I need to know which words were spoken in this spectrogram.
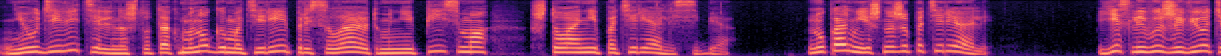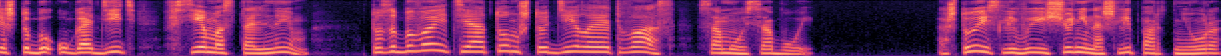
Неудивительно, что так много матерей присылают мне письма, что они потеряли себя. Ну, конечно же, потеряли. Если вы живете, чтобы угодить всем остальным, то забываете о том, что делает вас самой собой. А что, если вы еще не нашли партнера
